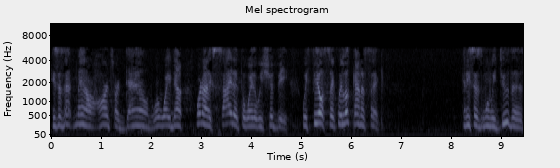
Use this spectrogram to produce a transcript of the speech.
He says that, man, our hearts are down. We're way down. We're not excited the way that we should be. We feel sick. We look kind of sick. And he says, when we do this,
